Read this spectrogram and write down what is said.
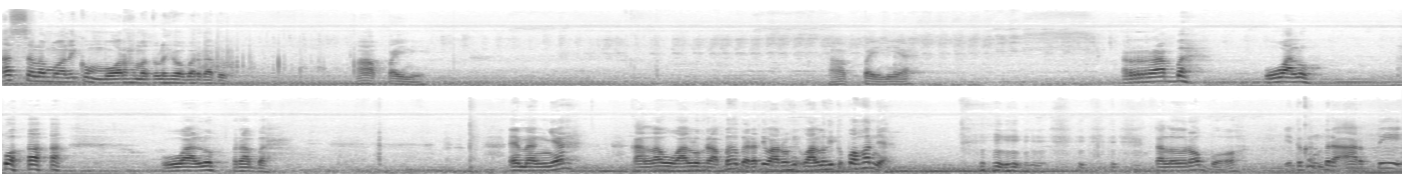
Assalamualaikum warahmatullahi wabarakatuh. Apa ini? Apa ini ya? Rabah waluh. Waluh rabah. Emangnya kalau waluh rabah berarti waluh, waluh itu pohon ya? kalau roboh itu kan berarti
